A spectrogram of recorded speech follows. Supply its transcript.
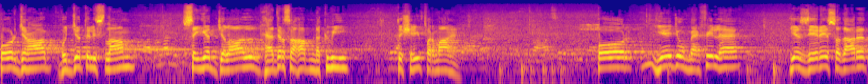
اور جناب حجت الاسلام سید جلال حیدر صاحب نقوی تشریف فرما ہیں۔ اور یہ جو محفل ہے، یہ زیر صدارت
